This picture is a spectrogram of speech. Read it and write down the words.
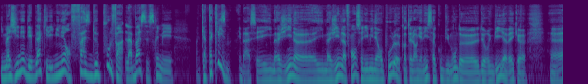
Imaginez des Blacks éliminés en phase de poule. Enfin, là-bas, ce serait mais un cataclysme. Eh ben, c'est imagine, euh, imagine la France éliminée en poule quand elle organise sa Coupe du Monde de, de rugby avec euh, euh,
